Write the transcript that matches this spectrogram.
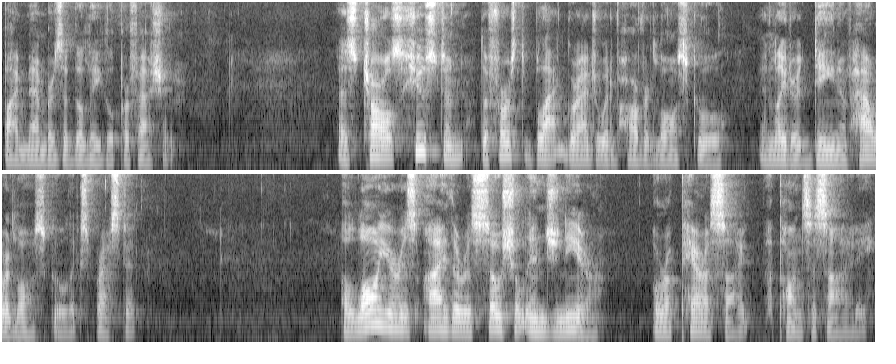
by members of the legal profession. As Charles Houston, the first black graduate of Harvard Law School and later Dean of Howard Law School, expressed it, a lawyer is either a social engineer or a parasite upon society.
